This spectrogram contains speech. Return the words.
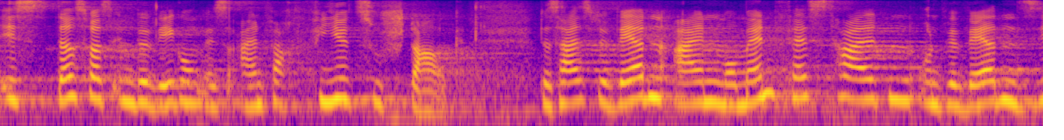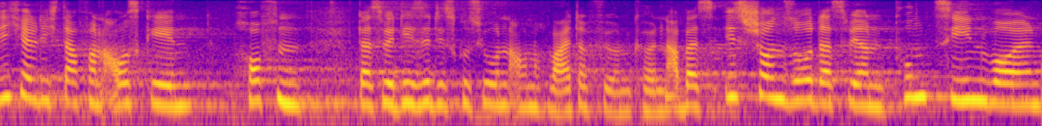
ist das, was in Bewegung ist, einfach viel zu stark. Das heißt, wir werden einen Moment festhalten und wir werden sicherlich davon ausgehen, hoffen, dass wir diese Diskussion auch noch weiterführen können. Aber es ist schon so, dass wir einen Punkt ziehen wollen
